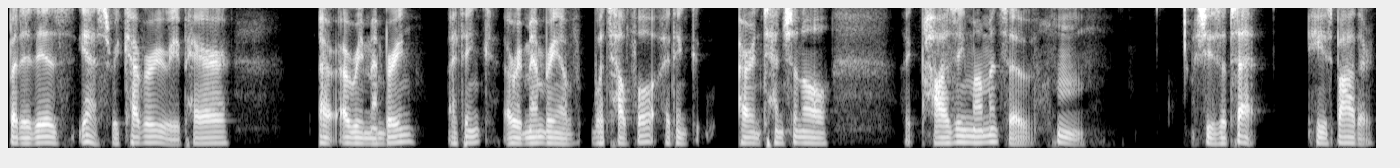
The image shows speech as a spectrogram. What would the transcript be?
But it is yes, recovery, repair, a, a remembering. I think a remembering of what's helpful. I think our intentional, like pausing moments of hmm, she's upset, he's bothered,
